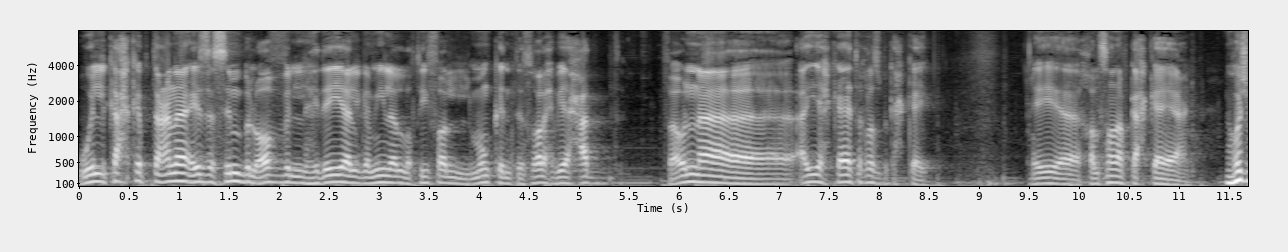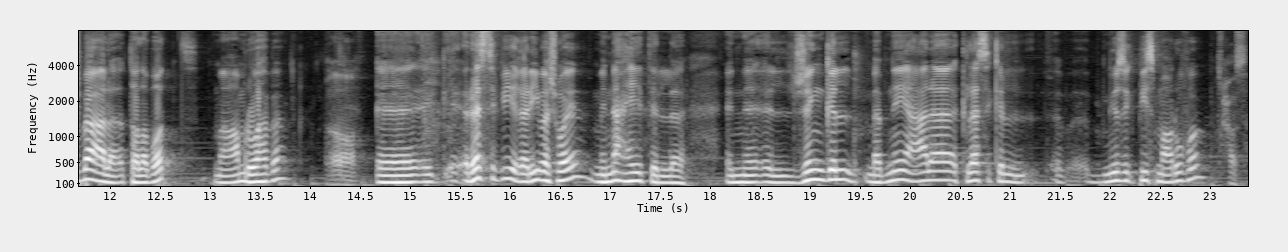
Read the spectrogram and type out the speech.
والكحك بتاعنا is symbol of الهدية الجميلة اللطيفة اللي ممكن تصالح بيها حد. فقلنا أي حكاية تخلص بكحكاية. هي خلصانة بكحكاية يعني. نخش بقى على طلبات مع عمرو وهبة. آه. آه، recipe غريبة شوية من ناحية ال- إن ال jingle مبنية على classical music piece معروفة. حصل.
